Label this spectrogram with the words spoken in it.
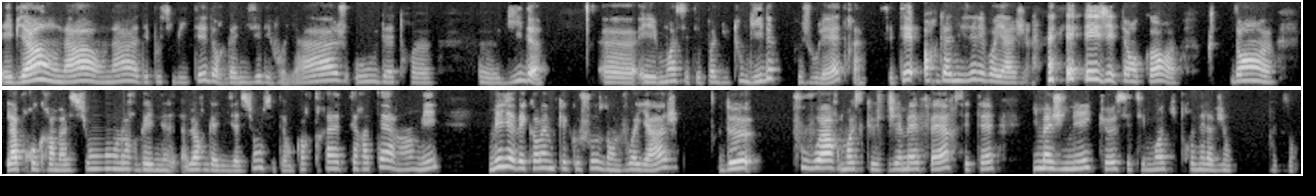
Eh bien, on a des possibilités d'organiser des voyages ou d'être euh, euh, guide. et moi, c'était pas du tout guide que je voulais être, c'était organiser les voyages. et j'étais encore dans la programmation, l'organisation, c'était encore très terre à terre, hein, mais, il y avait quand même quelque chose dans le voyage de pouvoir, moi ce que j'aimais faire, c'était imaginer que c'était moi qui prenais l'avion, par exemple.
